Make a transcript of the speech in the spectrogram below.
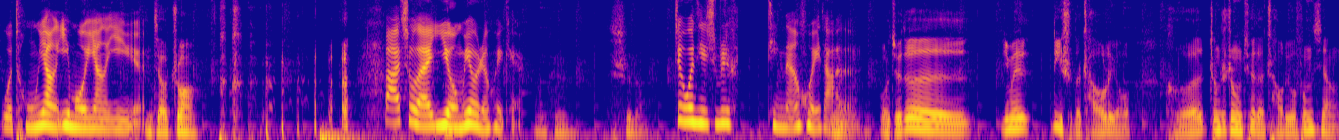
我同样一模一样的音乐你叫壮。发出来，有没有人会 care？嗯哼，是的，这个问题是不是挺难回答的？嗯我觉得，因为历史的潮流和政治正确的潮流风向，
